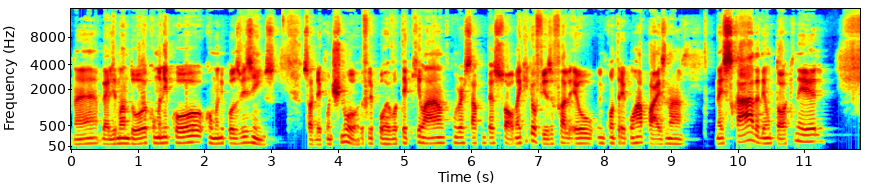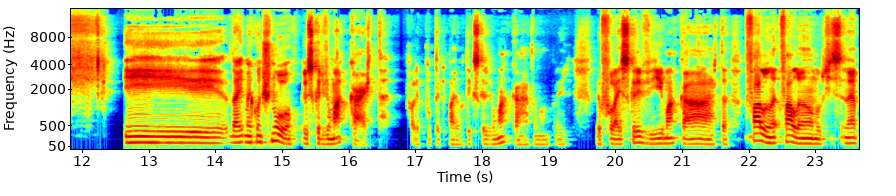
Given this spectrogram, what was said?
né, daí ele mandou, comunicou, comunicou os vizinhos. Só que daí continuou. Eu falei, porra, eu vou ter que ir lá conversar com o pessoal. Mas o que, que eu fiz? Eu falei, eu encontrei com um rapaz na, na escada, dei um toque nele, e daí, mas continuou. Eu escrevi uma carta. Falei, puta que pariu, vou ter que escrever uma carta, mano, pra ele. Eu fui lá e escrevi uma carta, falando, né,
